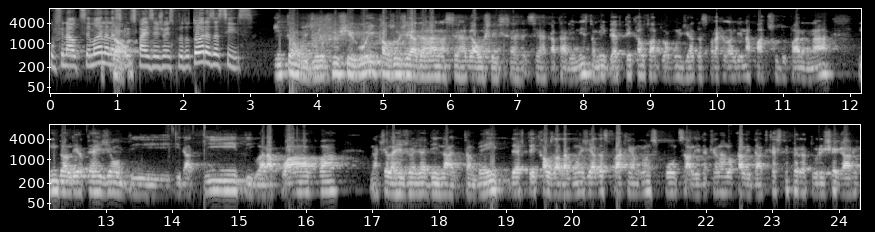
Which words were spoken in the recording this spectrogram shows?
o final de semana nas principais regiões produtoras, Assis? Então, Virginia, o frio chegou e causou geada lá na Serra Gaúcha e Serra, Serra Catarinense, também deve ter causado algumas geadas fracas ali na parte sul do Paraná, indo ali até a região de Irati, de Guarapuava, naquela região de Adinade também deve ter causado algumas geadas fracas em alguns pontos ali daquela localidade que as temperaturas chegaram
